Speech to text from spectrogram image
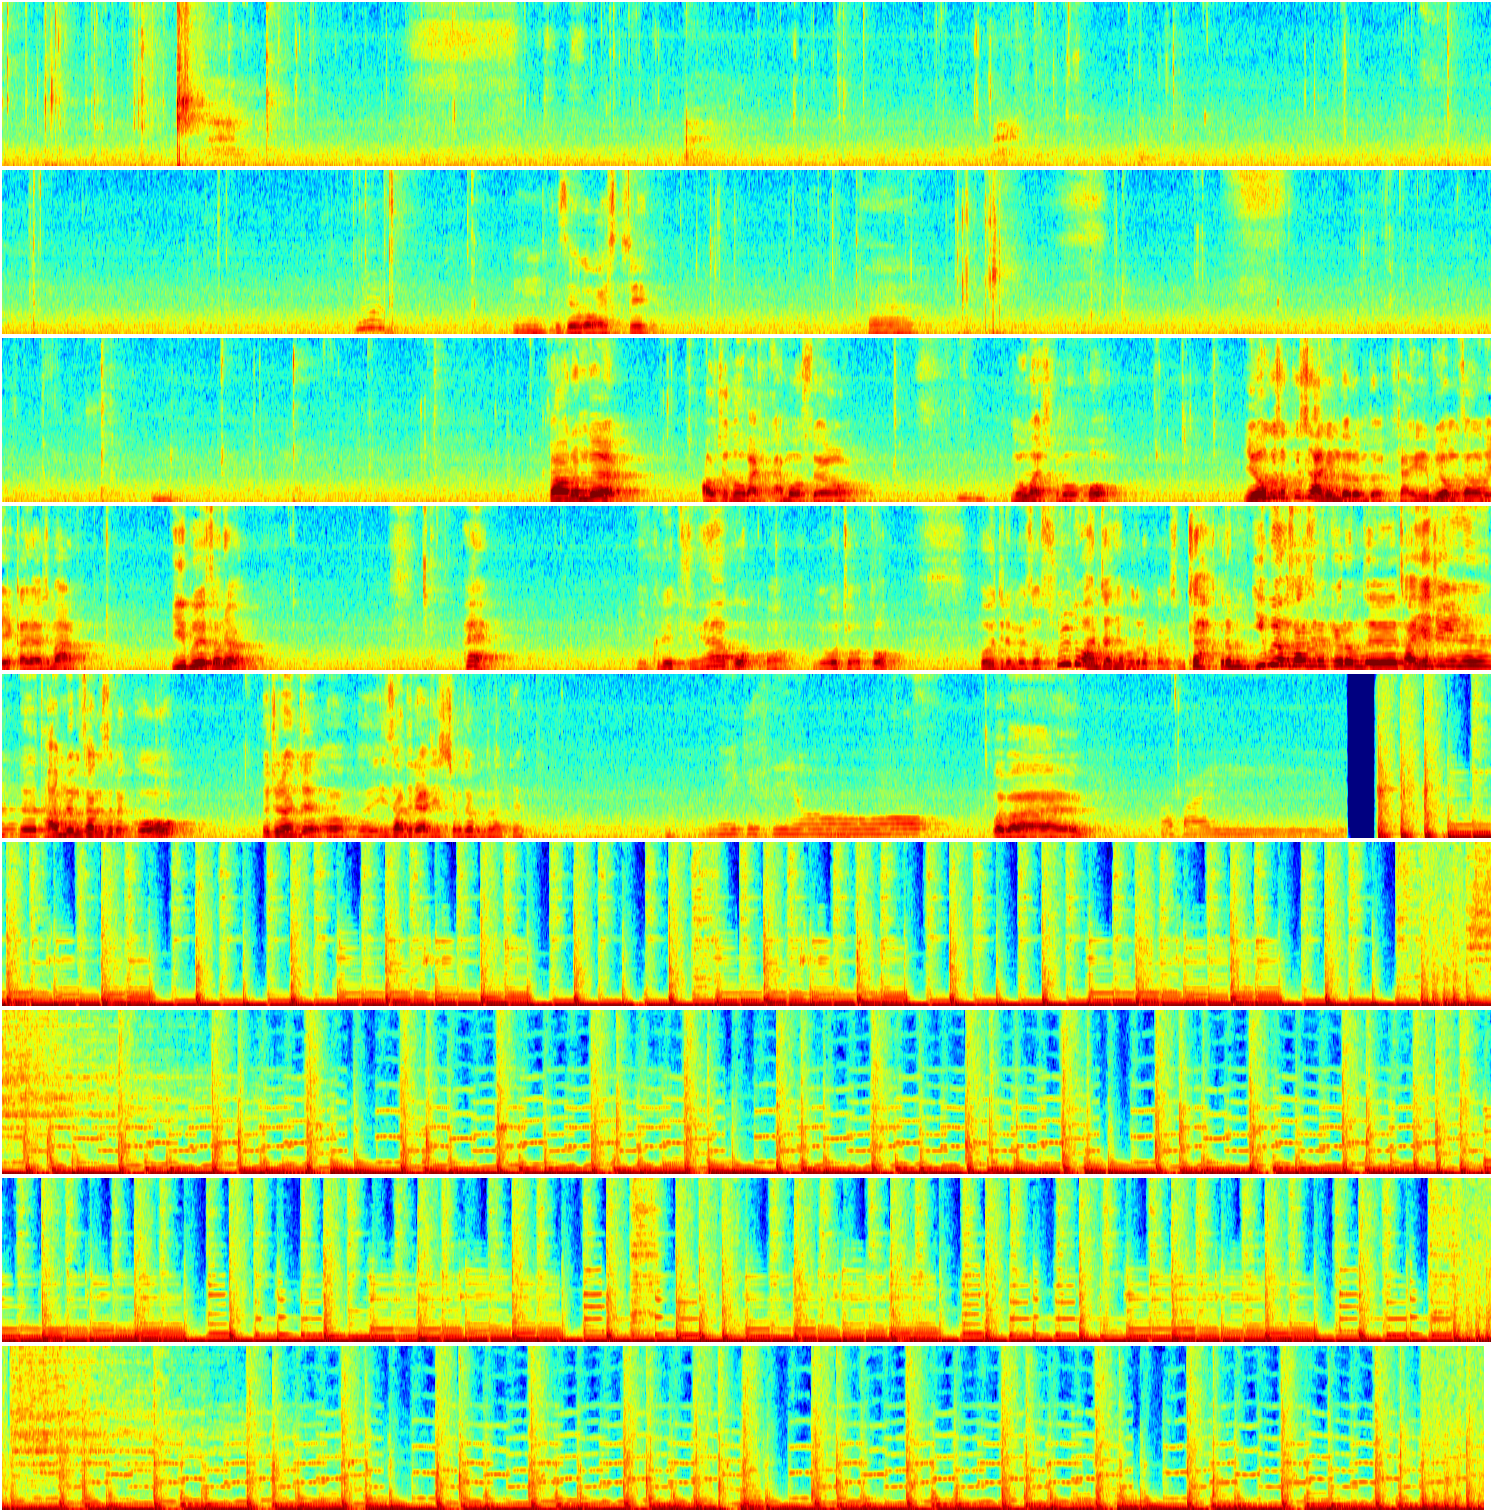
그 새우가 맛있지? 아. 음. 자, 여러분들, 아, 진짜 너무 맛있게 잘 먹었어요. 너무 맛있게 먹었고 여기서 끝이 아닙니다, 여러분들. 자, 1부 영상은 여기까지 하지만 2부에서는 회, 이 크레이프 회하고 어, 이것저것도 보여드리면서 술도 한 잔 해보도록 하겠습니다. 자, 그러면 2부 영상에서 뵐게요, 여러분들. 자, 예준이는 어, 다음 영상에서 뵙고 예준아 이제 어, 어, 인사드려야지 시청자분들한테. 안녕히 계세요. 바이바이.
